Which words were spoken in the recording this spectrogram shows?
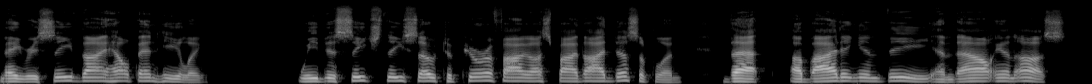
may receive thy help and healing. We beseech thee so to purify us by thy discipline, that, abiding in thee and thou in us,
